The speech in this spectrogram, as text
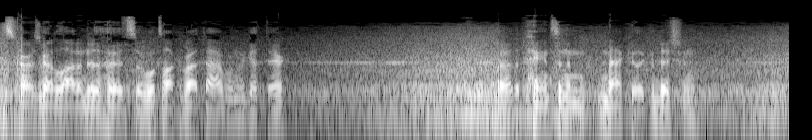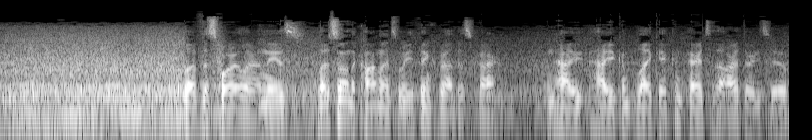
This car's got a lot under the hood, so we'll talk about that when we get there. Uh, the paint's in immaculate condition. Love the spoiler on these. Let us know in the comments what you think about this car and how you, how you like it compared to the R32.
